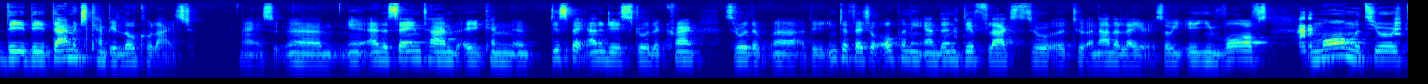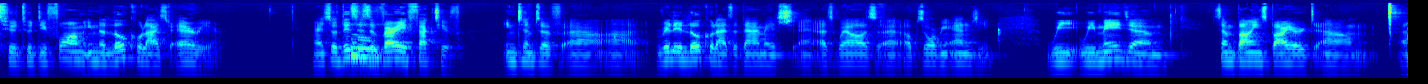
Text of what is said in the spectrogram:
the, the damage can be localized. Right. So, um, at the same time, it can uh, dissipate energy through the crack, through the uh, the interfacial opening, and then deflects through uh, to another layer. So it involves more material to, to deform in the localized area right? So this mm. is very effective in terms of uh, uh, really localize the damage uh, as well as uh, absorbing energy. We we made um, some Bond-inspired um, uh,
